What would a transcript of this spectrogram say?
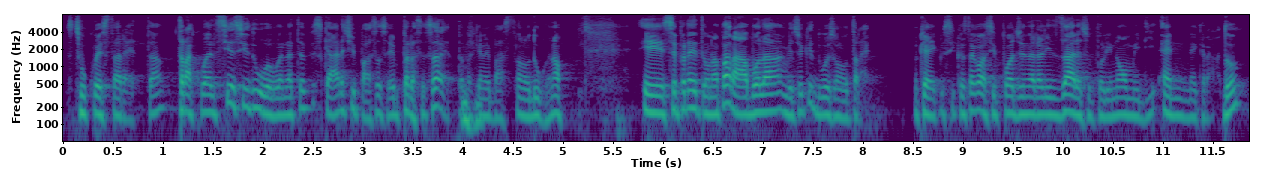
su questa retta, tra qualsiasi due voi andate a pescare ci passa sempre la stessa retta, perché ne bastano due, no? E se prendete una parabola, invece che due sono tre. Ok? Questa cosa si può generalizzare su polinomi di n grado.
